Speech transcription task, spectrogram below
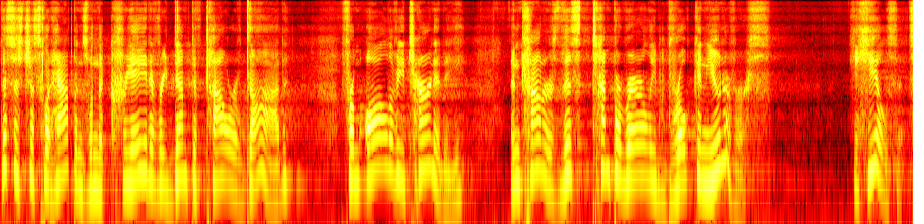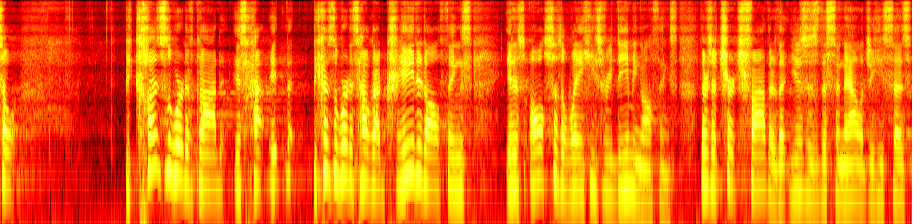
This is just what happens when the creative, redemptive power of God from all of eternity encounters this temporarily broken universe. He heals it. So, because the Word of God is how, it, because the Word is how God created all things, it is also the way he's redeeming all things. There's a church father that uses this analogy. He says,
